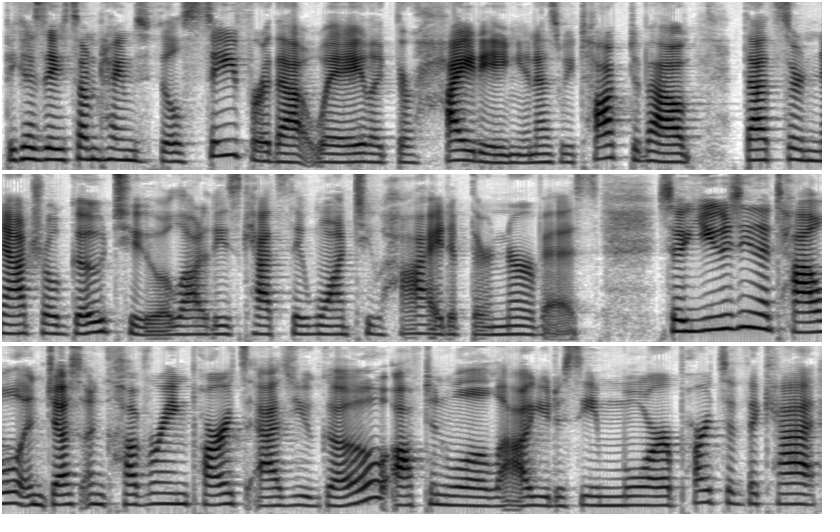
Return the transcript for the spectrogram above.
because they sometimes feel safer that way like they're hiding. And as we talked about that's their natural go-to. A lot of these cats they want to hide if they're nervous. So using the towel and just uncovering parts as you go often will allow you to see more parts of the cat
